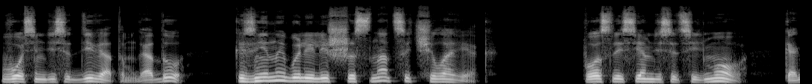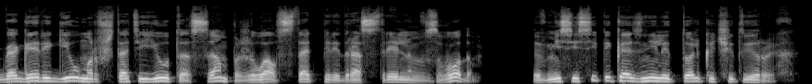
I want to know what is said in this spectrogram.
в 89 году, казнены были лишь 16 человек. После 77-го, когда Гэри Гилмор в штате Юта сам пожелал встать перед расстрельным взводом, в Миссисипи казнили только четверых.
